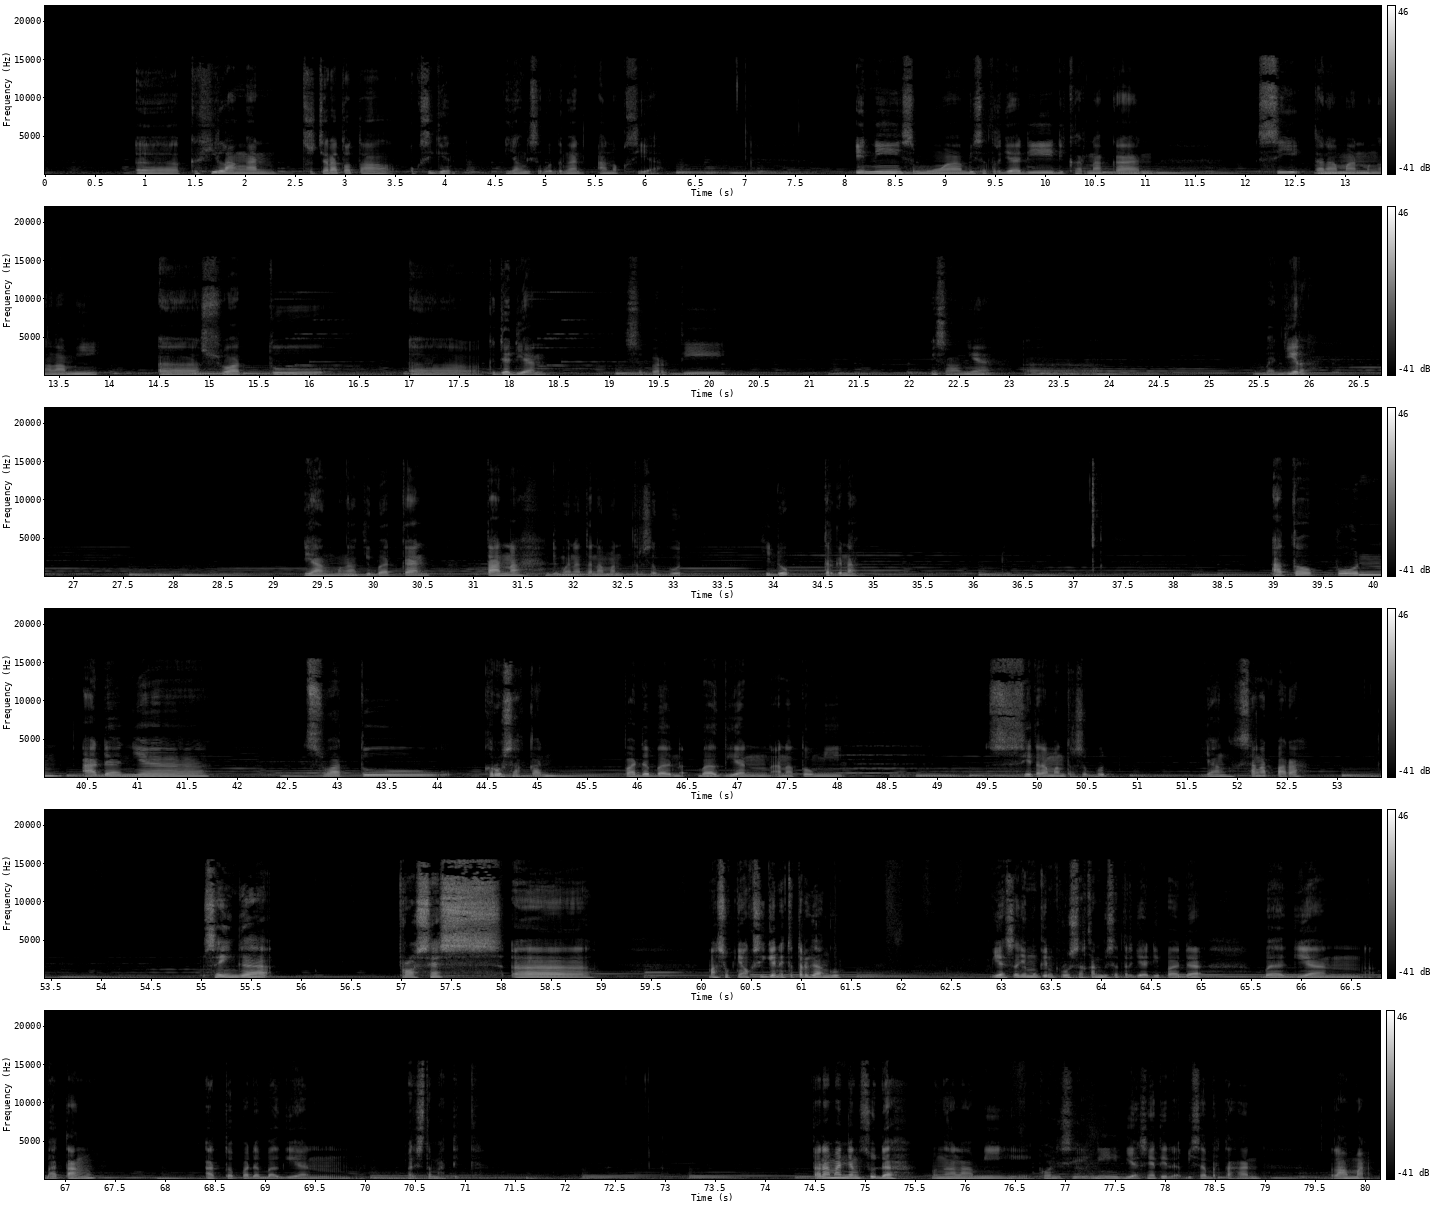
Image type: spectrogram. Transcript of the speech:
uh, kehilangan secara total oksigen yang disebut dengan anoksia. Ini semua bisa terjadi dikarenakan si tanaman mengalami uh, suatu uh, kejadian seperti misalnya uh, banjir yang mengakibatkan tanah di mana tanaman tersebut hidup tergenang. Ataupun adanya suatu kerusakan pada bagian anatomi si tanaman tersebut yang sangat parah sehingga proses uh, masuknya oksigen itu terganggu. Biasanya mungkin kerusakan bisa terjadi pada bagian batang atau pada bagian meristematik. Tanaman yang sudah mengalami kondisi ini biasanya tidak bisa bertahan lama.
